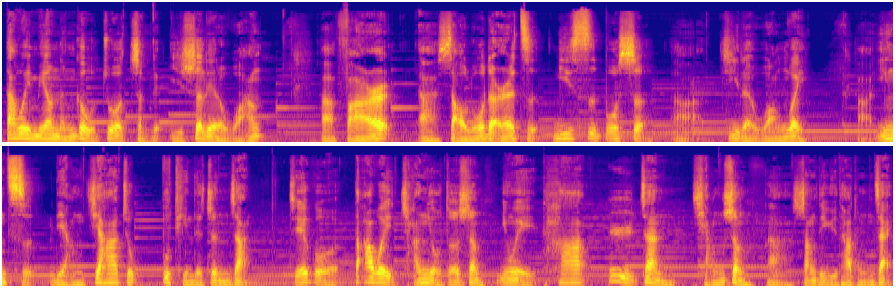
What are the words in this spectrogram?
大卫没有能够做整个以色列的王，啊，反而啊扫罗的儿子伊施波设啊继了王位，啊，因此两家就不停的征战，结果大卫常有得胜，因为他日战强胜啊，上帝与他同在，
